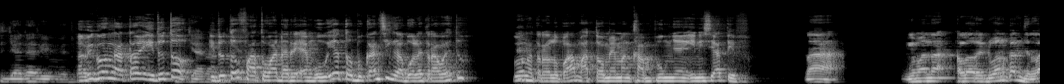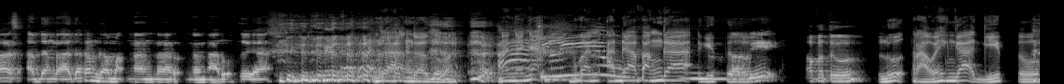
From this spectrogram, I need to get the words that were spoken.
sejadah ribet Tapi gua nggak tahu itu tuh Jarang, itu tuh fatwa dari MUI atau bukan sih nggak boleh terawih tuh? Gua nggak terlalu paham atau memang kampungnya yang inisiatif? nah gimana kalau Ridwan kan jelas ada nggak ada kan nggak nggak ngar- nggak ngaruh tuh ya Enggak, enggak gue. Nanyanya bukan ada apa enggak gitu. tapi Apa tuh? Lu terawih enggak gitu.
